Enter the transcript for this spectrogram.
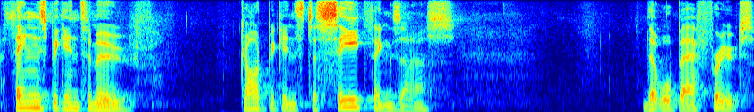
Things begin to move. God begins to seed things in us that will bear fruit.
